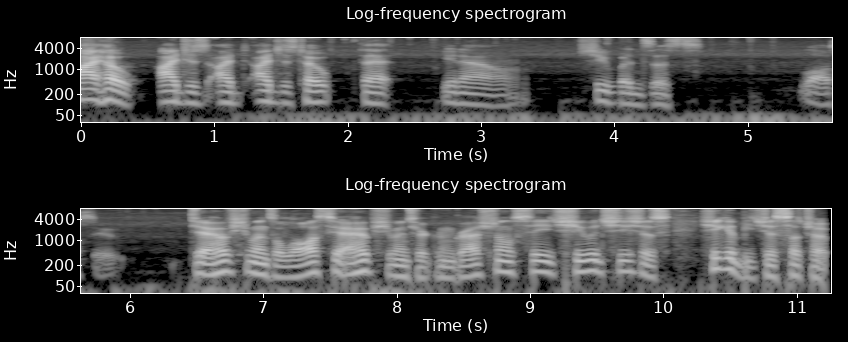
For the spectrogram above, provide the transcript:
i hope i just i i just hope that you know she wins this lawsuit Dude, I hope she wins a lawsuit. I hope she wins her congressional seat. She would. She's just. She could be just such a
